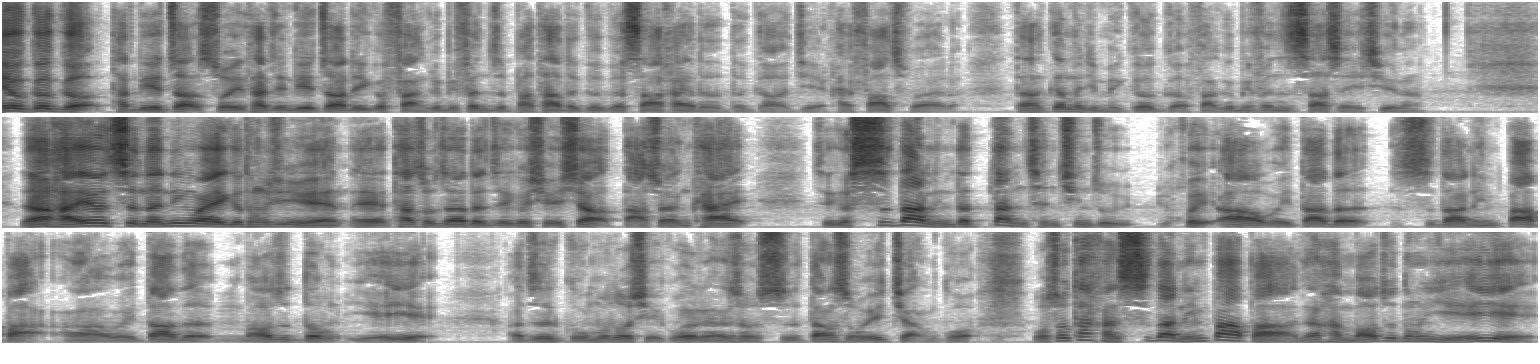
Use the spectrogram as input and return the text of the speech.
有哥哥，他捏造，所以他就捏造了一个反革命分子把他的哥哥杀害了的稿件，还发出来了，但根本就没哥哥，反革命分子杀谁去呢？然后还有一次呢，另外一个通讯员，哎，他所在的这个学校打算开这个斯大林的诞辰庆祝会啊，伟大的斯大林爸爸啊，伟大的毛泽东爷爷啊，这是郭沫若写过的两首诗。当时我也讲过，我说他喊斯大林爸爸，然后喊毛泽东爷爷，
